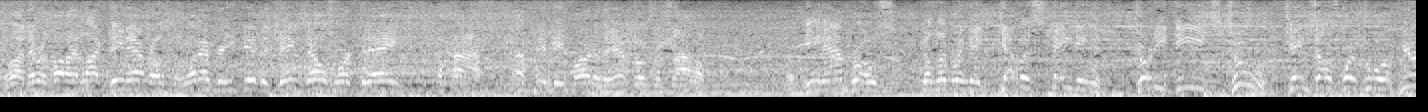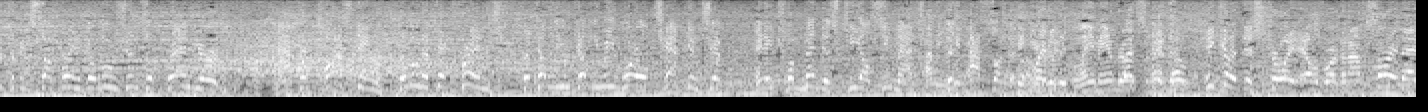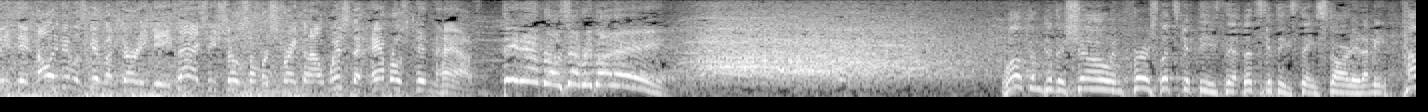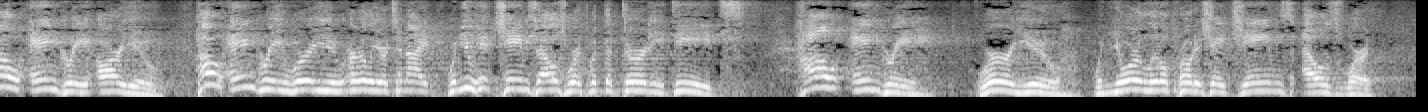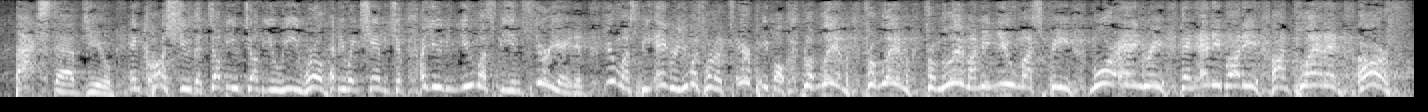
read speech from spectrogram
Well, I never thought I'd like Dean Ambrose, but whatever he did to James Ellsworth today, that may be part of the Ambrose Asylum. Well, Dean Ambrose delivering a devastating dirty deeds to James Ellsworth, who appeared to be suffering delusions of grandeur after costing the Lunatic Fringe the WWE World Championship in a tremendous TLC match I mean, this can- past Sunday. can you really blame Ambrose Let's for that, face it, though? he could have destroyed Ellsworth, and I'm sorry that he didn't. All he did was give him a dirty deed. That actually shows some restraint that I wish that Ambrose didn't have. Dean Ambrose, everybody! Welcome to the show, and first, let's get these let's get these things started. I mean, how angry are you? How angry were you earlier tonight when you hit James Ellsworth with the dirty deeds? How angry were you when your little protege James Ellsworth backstabbed you and cost you the WWE World Heavyweight Championship. You, you must be infuriated. You must be angry. You must want to tear people from limb, from limb, from limb. I mean, you must be more angry than anybody on planet Earth.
